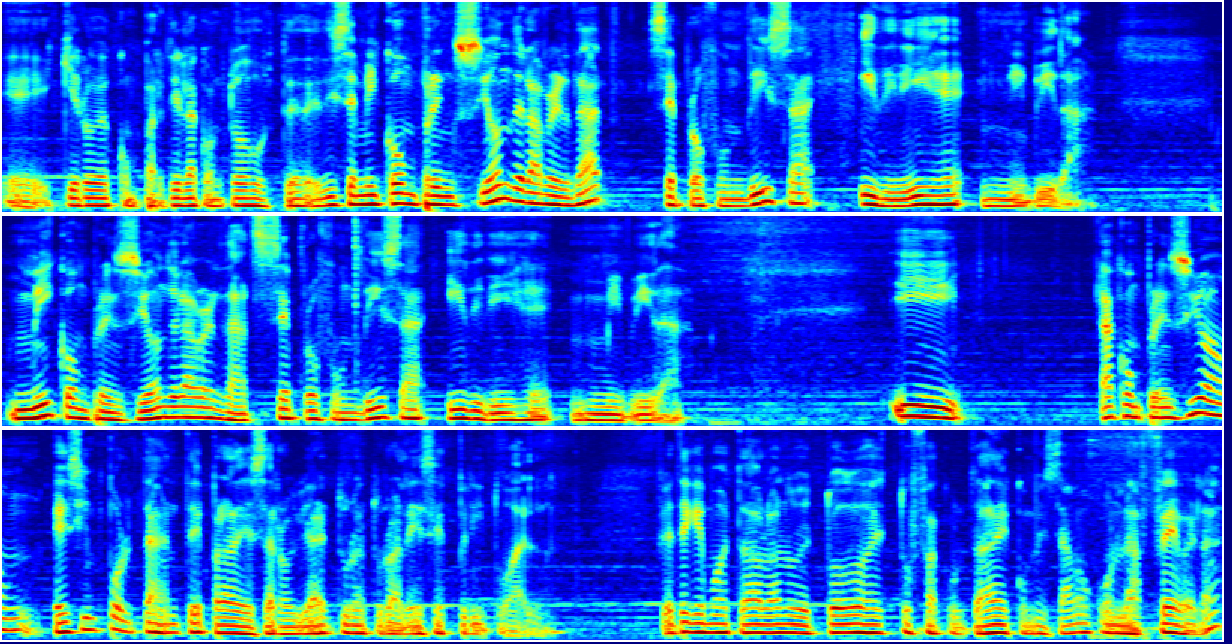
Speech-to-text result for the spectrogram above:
eh, quiero compartirla con todos ustedes. Dice, mi comprensión de la verdad se profundiza y dirige mi vida. Mi comprensión de la verdad se profundiza y dirige mi vida. Y la comprensión es importante para desarrollar tu naturaleza espiritual. Fíjate que hemos estado hablando de todas estas facultades. Comenzamos con la fe, ¿verdad?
